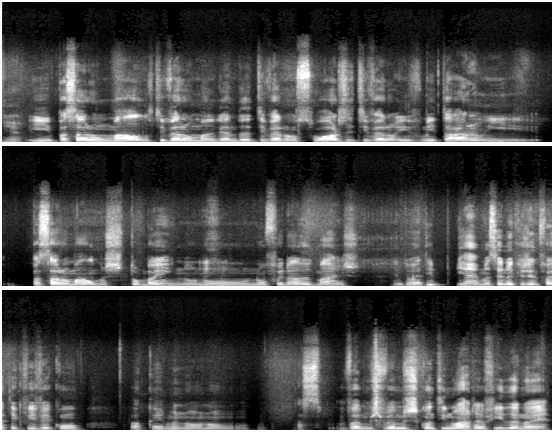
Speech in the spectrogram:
Yeah. E passaram mal, tiveram uma ganda, tiveram suores e tiveram e vomitaram e passaram mal, mas estão bem, não, não, não foi nada demais. Então é tipo, yeah, é uma cena que a gente vai ter que viver com Ok, mas não. não... tá-se- Vamos, vamos continuar a vida, não é?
